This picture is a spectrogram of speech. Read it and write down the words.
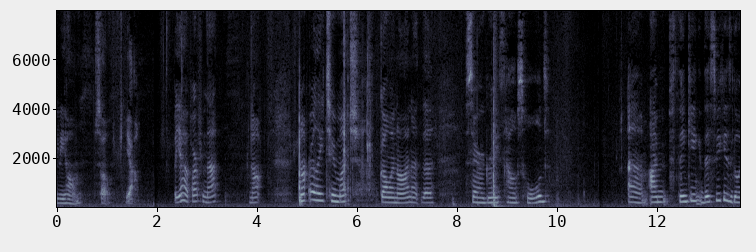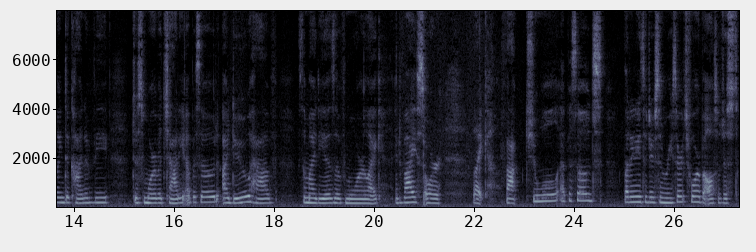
be home. So yeah, but yeah, apart from that, not not really too much going on at the Sarah Grace household. Um, I'm thinking this week is going to kind of be just more of a chatty episode. I do have some ideas of more like advice or like factual episodes that I need to do some research for, but also just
